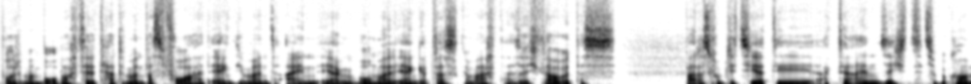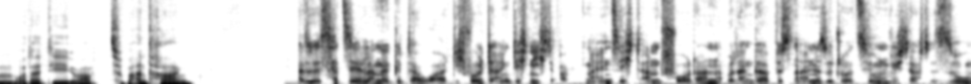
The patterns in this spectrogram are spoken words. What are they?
Wurde man beobachtet? Hatte man was vor? Hat irgendjemand ein irgendwo mal irgendetwas gemacht? Also ich glaube, das war das kompliziert, die Akteeinsicht zu bekommen oder die überhaupt zu beantragen? Also es hat sehr lange gedauert. Ich wollte eigentlich nicht Akteneinsicht anfordern, aber dann gab es eine Situation, wo ich dachte, so,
